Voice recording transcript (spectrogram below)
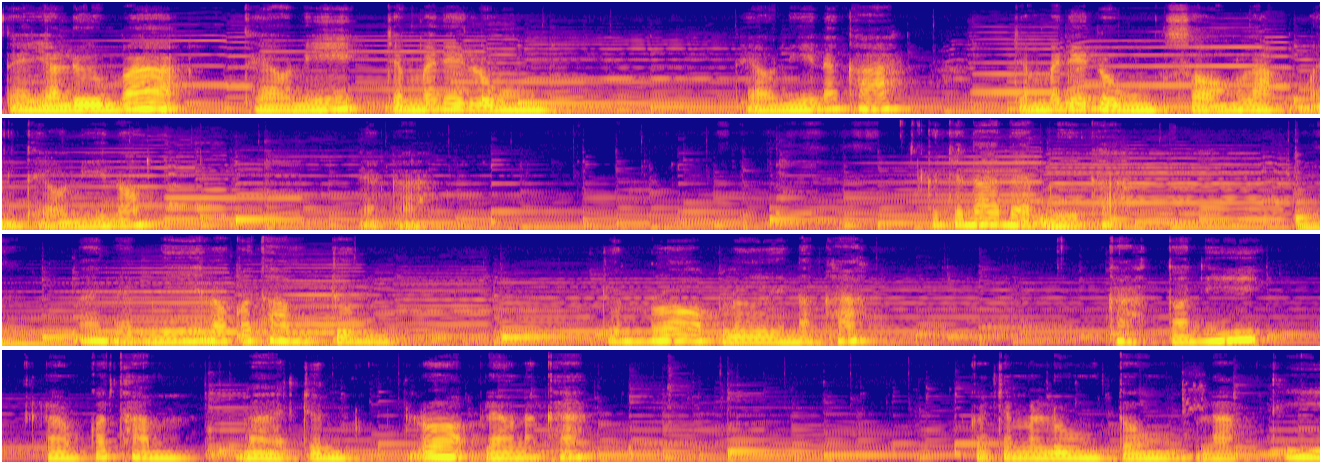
แต่อย่าลืมว่าแถวนี้จะไม่ได้ลง แถวนี้นะคะ จะไม่ได้ลงสองหลักเหมือนแถวนี้เนาะเนี่ยค่ะ ก็จะได้แบบนี้ค่ะ ได้แบบนี้เราก็ทำจนจน รอบเลยนะคะ ค่ะ ตอนนี้เราก็ทำมาจนรอบแล้วนะคะ ก็จะมาลงตรงหลักที่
